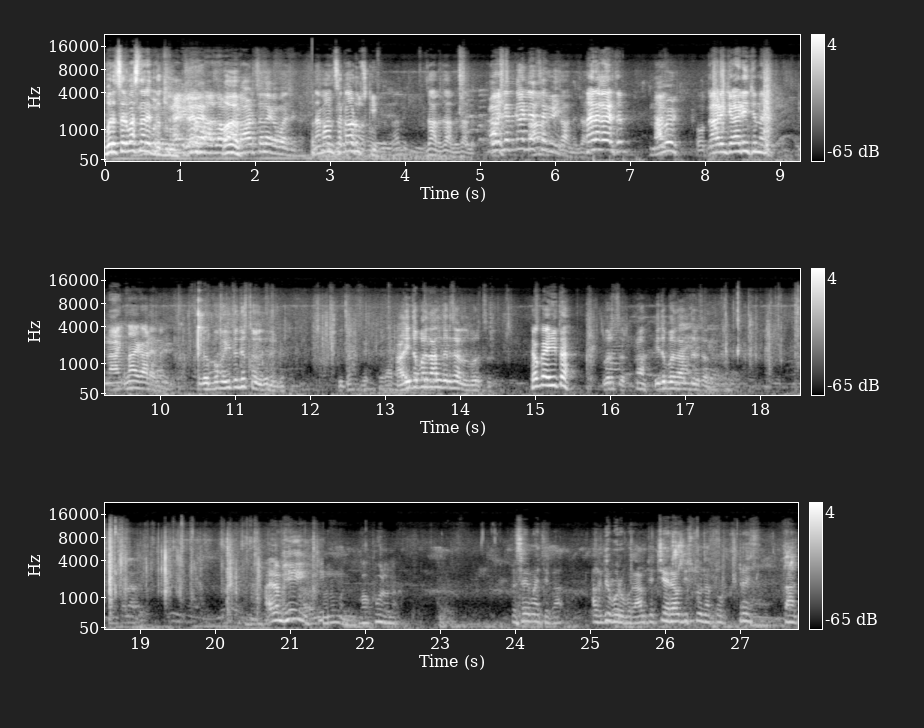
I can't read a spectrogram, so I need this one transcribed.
बरं सर बसणार आहेत का तुम्ही? नाही माणसं काढूच की. झालं झालं झालं. काढल्यात काढल्यात सगळी. नाही ना काढतं नाही गाडीची गाडीची नाही. नाही गाड्या नाही. इथं बघ इथं दिसतोय का घरी हा इथं पर्यंत आलं तरी चालेल बरं हो का इथं? बरं सर इथं पर्यंत आलं तरी चालेल. कसं आहे माहिती आहे का? अगदी बरोबर आहे. आमच्या चेहऱ्यावर दिसतो ना तो ट्रेस ताण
